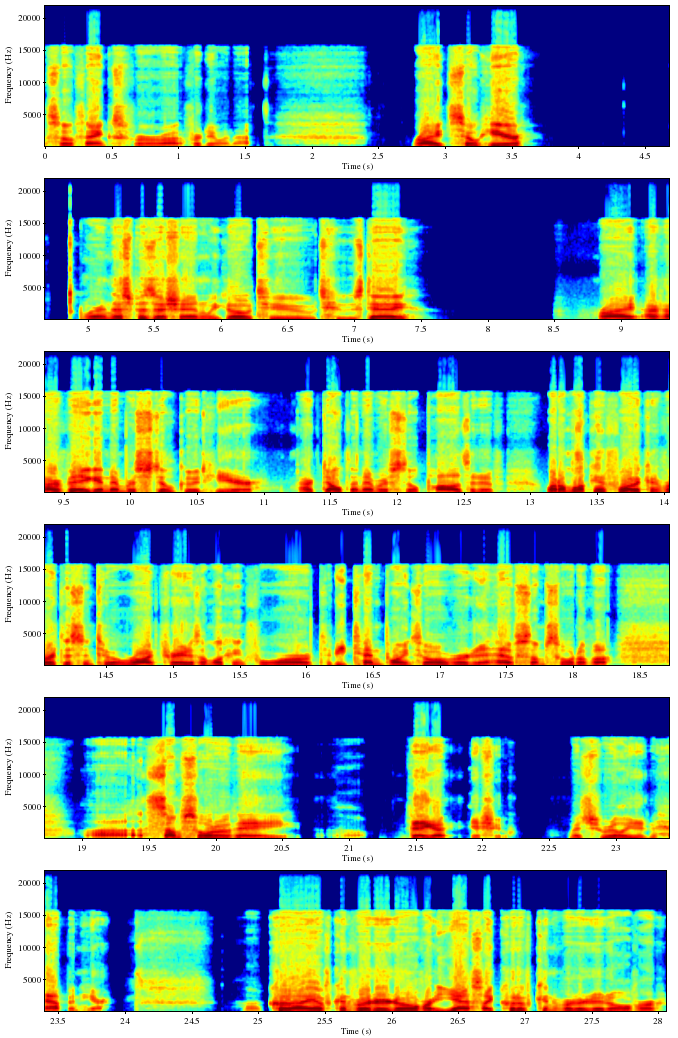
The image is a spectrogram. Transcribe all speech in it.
so thanks for uh, for doing that. Right. So here we're in this position. We go to Tuesday, right? Our, our Vega number is still good here. Our delta number is still positive. What I'm looking for to convert this into a rock trade is I'm looking for to be 10 points over to have some sort of a uh, some sort of a uh, Vega issue, which really didn't happen here. Uh, could I have converted it over? Yes, I could have converted it over.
